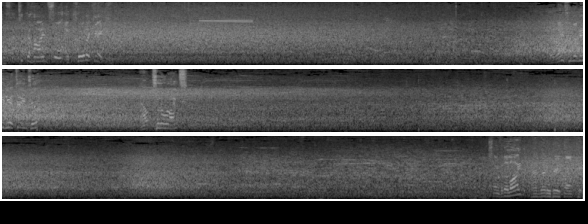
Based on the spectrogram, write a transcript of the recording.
Deflected behind for a corner kick. Away from immediate danger. Out to the right. It's over the line, and that'll be a goal kick.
